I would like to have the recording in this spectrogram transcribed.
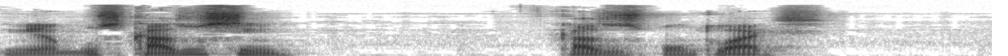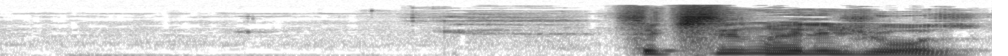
em alguns casos sim, casos pontuais. Ceticismo religioso.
